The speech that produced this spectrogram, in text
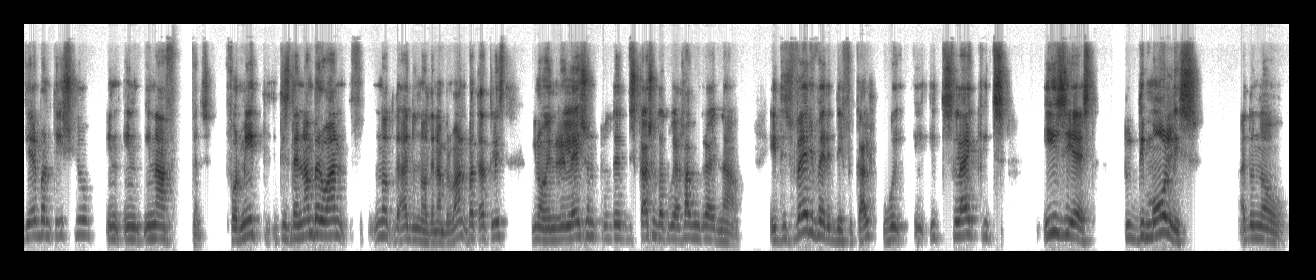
the urban tissue in, in, in Athens. For me, it is the number one, not, I don't know the number one, but at least, you know, in relation to the discussion that we are having right now. It is very, very difficult. We, it's like it's easiest to demolish, I don't know,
